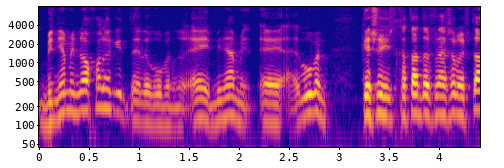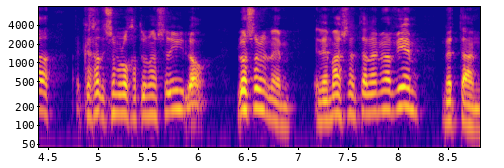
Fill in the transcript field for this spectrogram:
בנימין לא יכול להגיד לראובן, היי, בנימין, אה, ראובן, כשהתחתנת לפני שאבא נפטר, ככה תשמעו לו חתונה שלי? לא. לא שומעים להם, אלא מה שנתן להם מאביהם, נתן.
